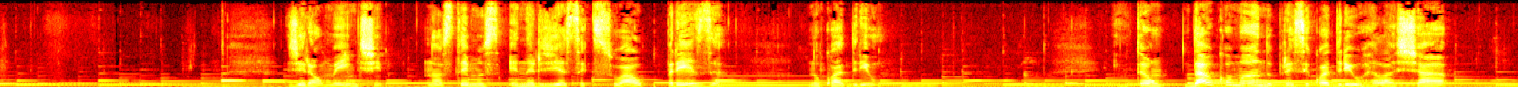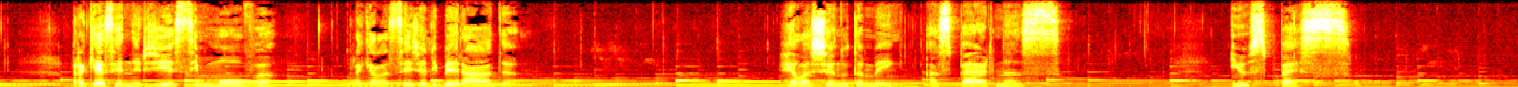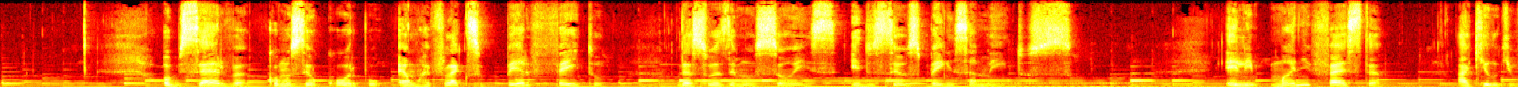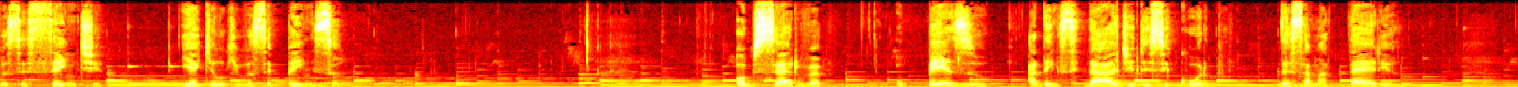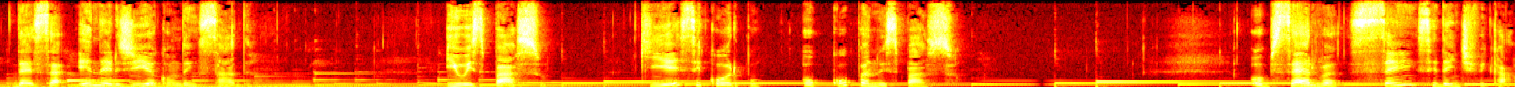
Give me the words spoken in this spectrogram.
Geralmente, nós temos energia sexual presa no quadril. Então, dá o comando para esse quadril relaxar, para que essa energia se mova, para que ela seja liberada. Relaxando também as pernas e os pés. Observa como seu corpo é um reflexo perfeito das suas emoções e dos seus pensamentos. Ele manifesta aquilo que você sente e aquilo que você pensa. Observa o peso, a densidade desse corpo, dessa matéria, dessa energia condensada e o espaço que esse corpo ocupa no espaço. Observa sem se identificar,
